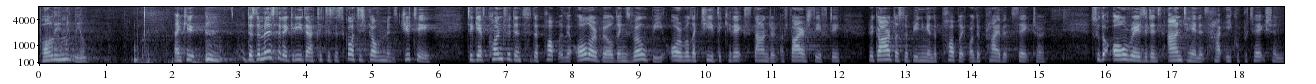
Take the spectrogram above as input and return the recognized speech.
Pauline McNeill. Thank you. Does the Minister agree that it is the Scottish Government's duty to give confidence to the public that all our buildings will be or will achieve the correct standard of fire safety, regardless of being in the public or the private sector, so that all residents and tenants have equal protection?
